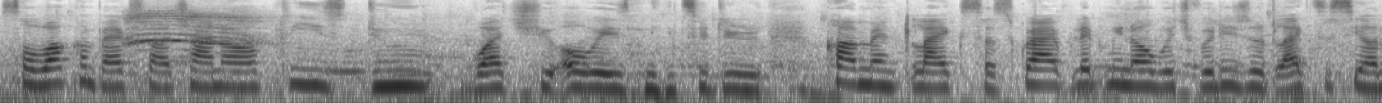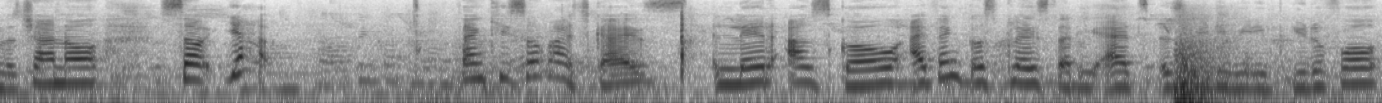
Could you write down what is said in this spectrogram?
So welcome back to our channel. Please do what you always need to do. Comment like subscribe. Let me know which videos you'd like to see on the channel. So yeah thank you so much guys. Let us go. I think this place that we at is really really beautiful.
